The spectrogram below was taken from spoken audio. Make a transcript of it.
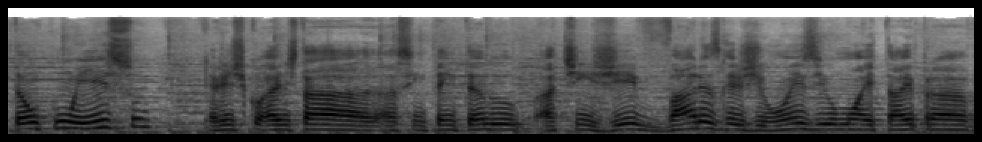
Então, com isso, a gente a está assim, tentando atingir várias regiões e o Muay Thai para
